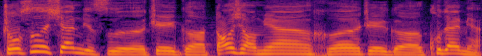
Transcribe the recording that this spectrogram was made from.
周四限的是这个刀削面和这个裤带面。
